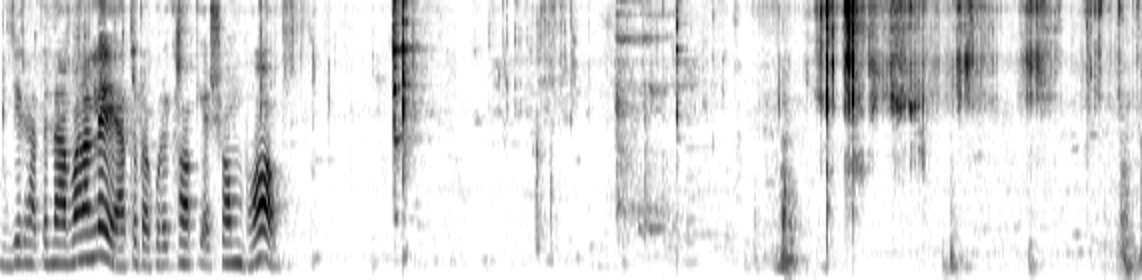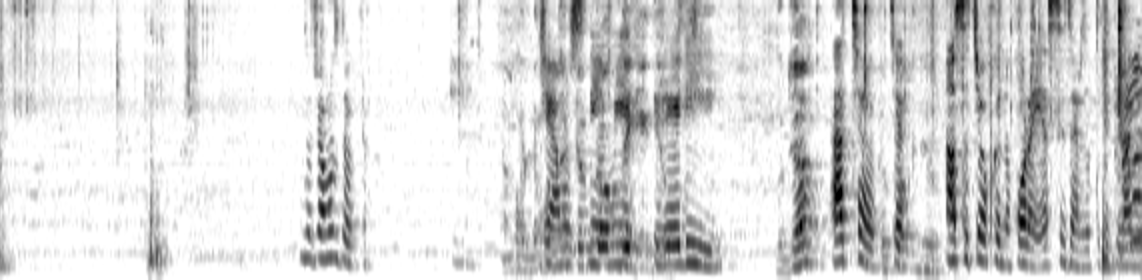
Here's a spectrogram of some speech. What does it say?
নিজের হাতে না বানালে এতটা করে খাওয়া কি আর সম্ভব? চামচ দাও একটা। চামচ নিয়ে আমি রেডি বুঝছ? আচ্ছা আচ্ছা চকে না করাই আসছে যার যতটুকু লাগে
